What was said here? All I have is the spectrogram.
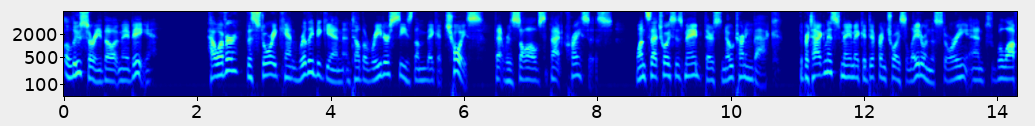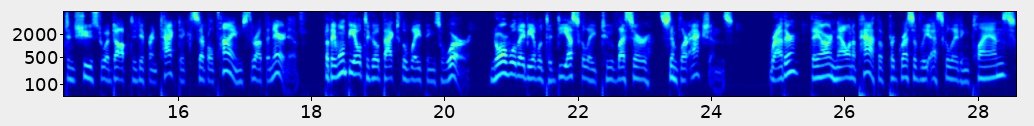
illusory though it may be. However, the story can't really begin until the reader sees them make a choice that resolves that crisis. Once that choice is made, there's no turning back. The protagonist may make a different choice later in the story, and will often choose to adopt a different tactic several times throughout the narrative. but they won't be able to go back to the way things were, nor will they be able to de escalate to lesser, simpler actions. Rather, they are now on a path of progressively escalating plans,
